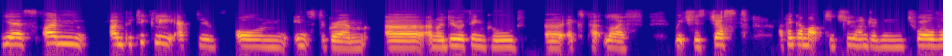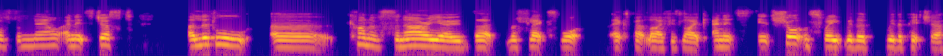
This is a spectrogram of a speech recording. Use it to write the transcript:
Yes, I'm I'm particularly active on Instagram, uh, and I do a thing called uh, Expat Life, which is just I think I'm up to 212 of them now, and it's just a little uh, kind of scenario that reflects what expat life is like. And it's it's short and sweet with a with a picture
